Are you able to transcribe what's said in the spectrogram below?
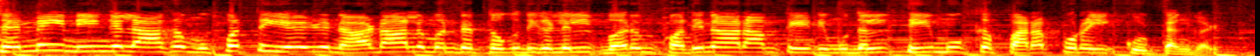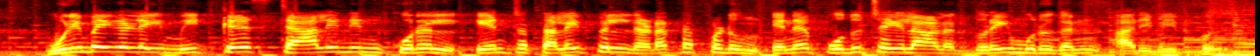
சென்னை நீங்களாக முப்பத்தி ஏழு நாடாளுமன்ற தொகுதிகளில் வரும் பதினாறாம் தேதி முதல் திமுக பரப்புரை கூட்டங்கள். உரிமைகளை மீட்க ஸ்டாலினின் குரல் என்ற தலைப்பில் நடத்தப்படும் என பொதுச் செயலாளர் துரைமுருகன் அறிவிப்பு.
